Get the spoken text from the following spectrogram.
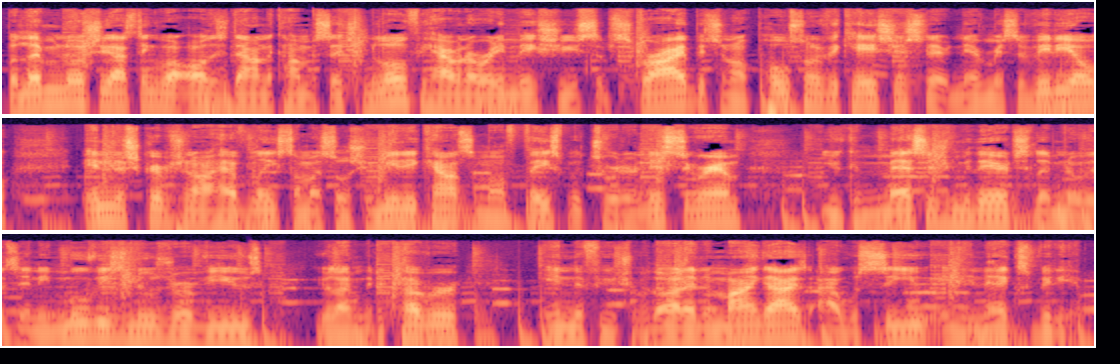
But let me know what you guys think about all this down in the comment section below. If you haven't already, make sure you subscribe, turn on post notifications so that you never miss a video. In the description, I'll have links on my social media accounts. I'm on Facebook, Twitter, and Instagram. You can message me there to let me know if there's any movies, news, or reviews you'd like me to cover in the future. With all that in mind, guys, I will see you in the next video.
